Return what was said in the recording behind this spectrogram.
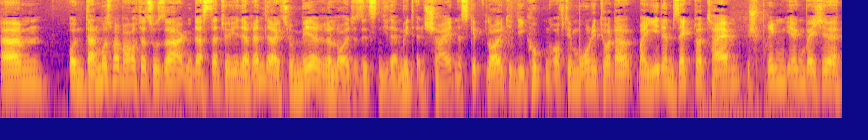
Ähm, und dann muss man aber auch dazu sagen, dass natürlich in der Renndirektion mehrere Leute sitzen, die da mitentscheiden. Es gibt Leute, die gucken auf dem Monitor, da bei jedem Sektortime springen irgendwelche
